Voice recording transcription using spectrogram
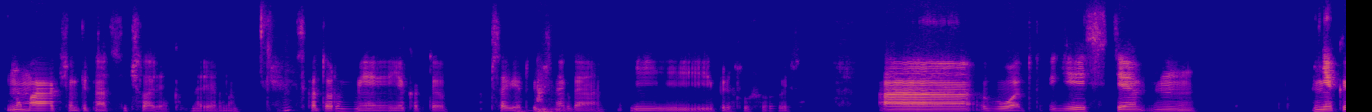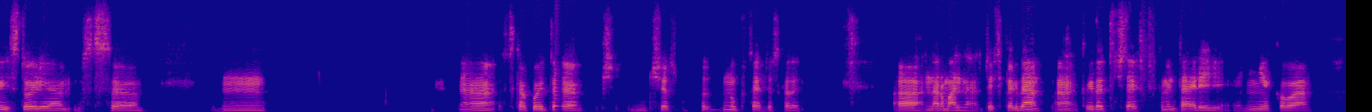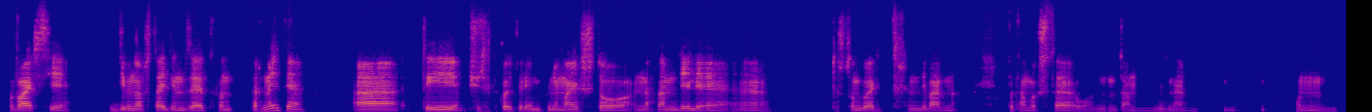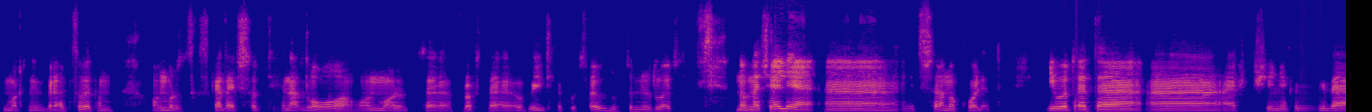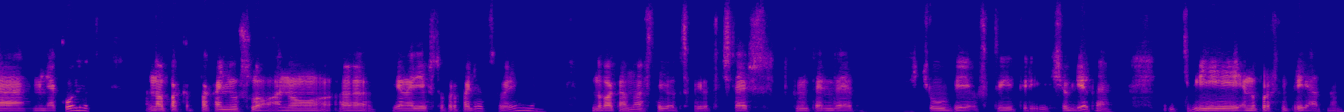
ну, максимум 15 человек, наверное, с которыми я как-то советуюсь иногда и прислушиваюсь. А, вот, есть м, некая история с, м, а, с какой-то, сейчас, ну, постараюсь рассказать, а, нормально. То есть, когда, а, когда ты читаешь комментарий некого Васи 91Z в интернете, а, ты через какое-то время понимаешь, что на самом деле э, то, что он говорит, совершенно не. Потому что он там, не знаю, он может не разбираться в этом, он может сказать что-то тебе на зло, он может э, просто выявить какую-то свою внутреннюю злость. Но вначале э, это все равно колет. И вот это э, ощущение, когда меня колет, оно пока, пока не ушло. Оно, э, я надеюсь, что пропадет со временем, но пока оно остается, когда ты читаешь комментарий до этого в Чубе, в Твиттере, еще где-то, и тебе оно просто неприятно.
